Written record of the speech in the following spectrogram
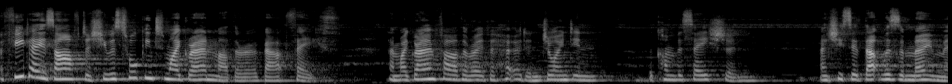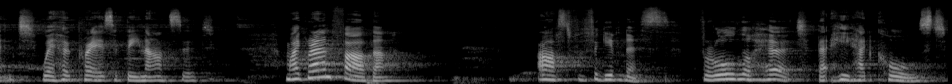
a few days after, she was talking to my grandmother about faith. And my grandfather overheard and joined in the conversation. And she said that was a moment where her prayers had been answered. My grandfather asked for forgiveness for all the hurt that he had caused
